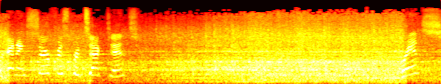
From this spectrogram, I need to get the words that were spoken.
We're getting surface protectant. Rinse.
